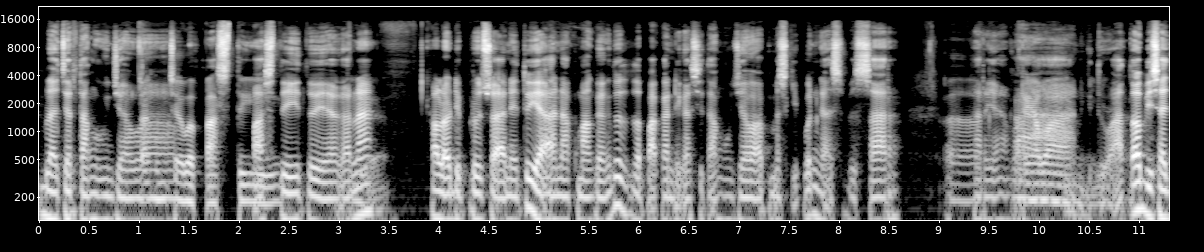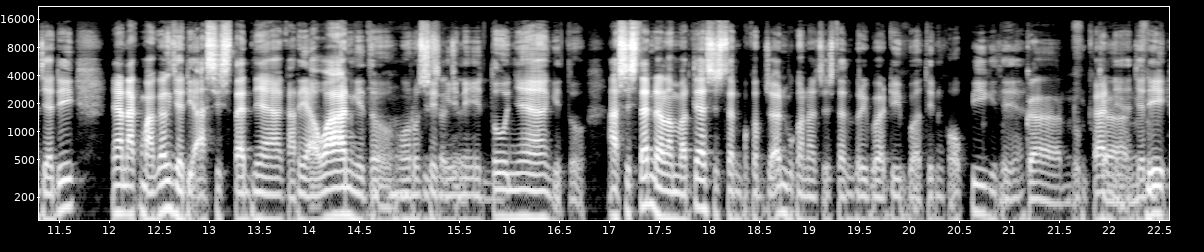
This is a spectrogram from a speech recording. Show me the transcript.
Belajar tanggung jawab. Tanggung jawab pasti. Pasti itu ya karena Iya. kalau di perusahaan itu ya anak magang itu tetap akan dikasih tanggung jawab meskipun nggak sebesar Eh, karyawan, karyawan, gitu. Iya. atau bisa jadi ini anak magang jadi asistennya karyawan gitu. Mm-mm, ngurusin ini jadi. itunya gitu. Asisten dalam arti asisten pekerjaan bukan asisten pribadi buatin kopi gitu ya. Bukan bukan ya. Jadi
